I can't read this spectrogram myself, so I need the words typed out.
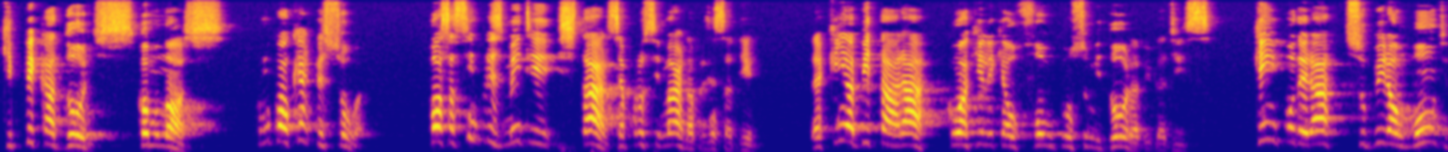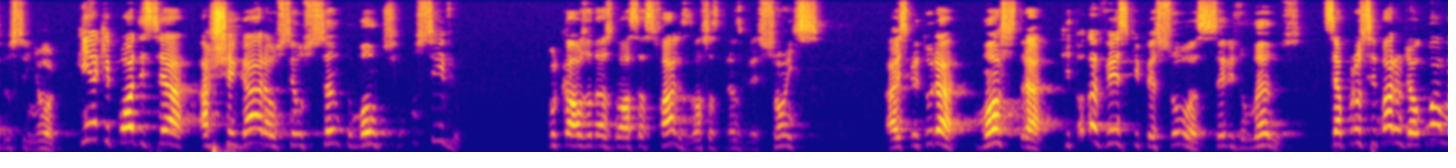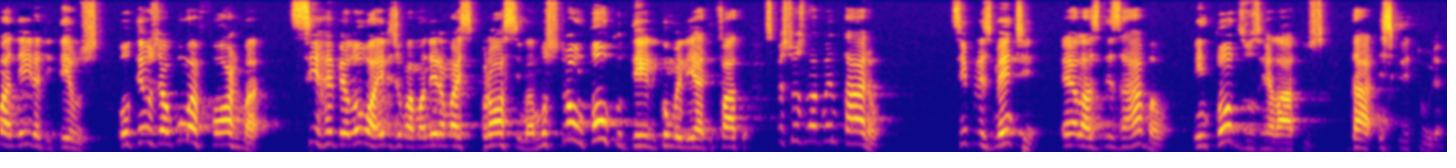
que pecadores como nós como qualquer pessoa, possa simplesmente estar, se aproximar da presença dele. Né? Quem habitará com aquele que é o fogo consumidor, a Bíblia diz? Quem poderá subir ao monte do Senhor? Quem é que pode se achegar ao seu santo monte? Impossível. Por causa das nossas falhas, nossas transgressões. A Escritura mostra que toda vez que pessoas, seres humanos, se aproximaram de alguma maneira de Deus, ou Deus de alguma forma se revelou a eles de uma maneira mais próxima, mostrou um pouco dele como ele é de fato, as pessoas não aguentaram. Simplesmente elas desabam em todos os relatos da Escritura.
